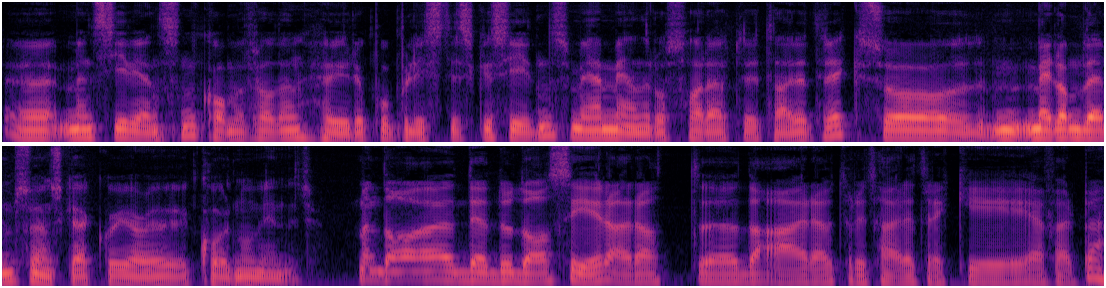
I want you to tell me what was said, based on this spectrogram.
Eh, Men Siv Jensen kommer fra den høyrepopulistiske siden, som jeg mener også har autoritære trekk. Så mellom dem så ønsker jeg ikke å kåre noen vinner. Men da, det du da sier, er at eh, det er autoritære trekk i Frp?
